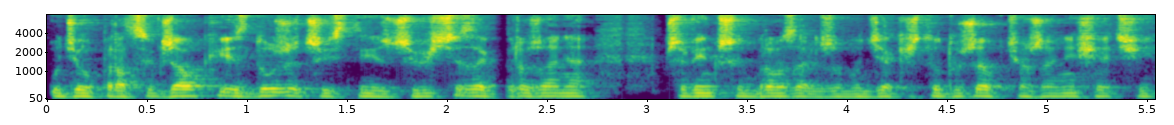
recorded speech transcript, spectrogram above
udział pracy grzałki jest duży, czy istnieje rzeczywiście zagrożenie przy większych mrozach, że będzie jakieś to duże obciążenie sieci.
